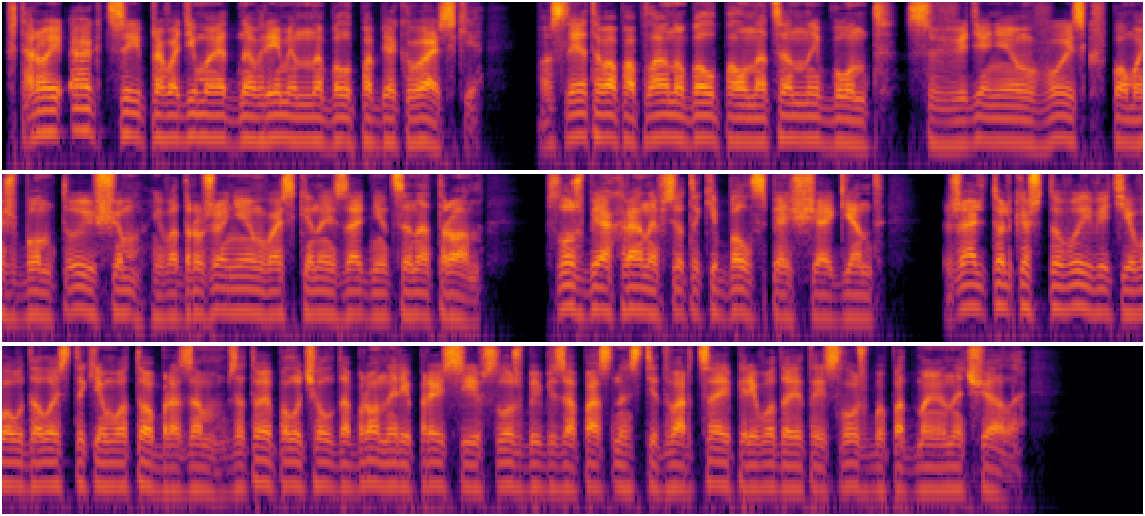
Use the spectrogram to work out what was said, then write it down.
Второй акцией, проводимой одновременно, был побег Васьки. После этого по плану был полноценный бунт с введением войск в помощь бунтующим и водружением Васькиной задницы на трон. В службе охраны все-таки был спящий агент. Жаль только, что выявить его удалось таким вот образом. Зато я получил добро на репрессии в службе безопасности дворца и перевода этой службы под мое начало.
